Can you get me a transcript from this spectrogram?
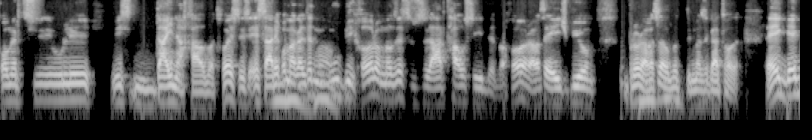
კომერციული ვის დაინახა ალბათ ხო? ეს ეს არ იყო მაგალითად მუბი ხო? რომელზეც house იდება ხო? რაღაცა HBO უფრო რაღაცა ალბათ იმაზე გათვალა ეგ ეგ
